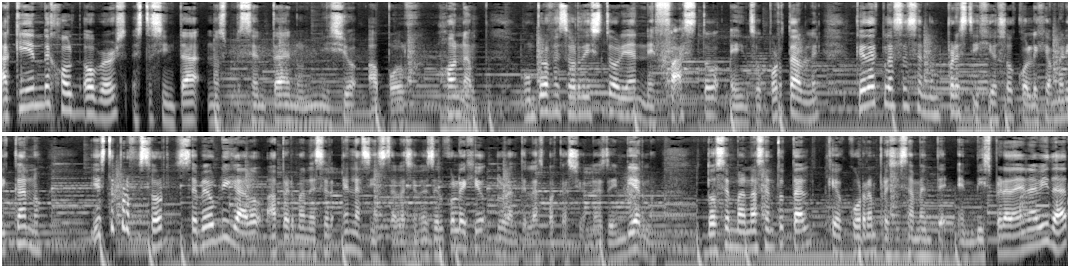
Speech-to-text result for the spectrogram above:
Aquí en The Holdovers, esta cinta nos presenta en un inicio a Paul Honham, un profesor de historia nefasto e insoportable que da clases en un prestigioso colegio americano y este profesor se ve obligado a permanecer en las instalaciones del colegio durante las vacaciones de invierno, dos semanas en total que ocurren precisamente en víspera de Navidad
